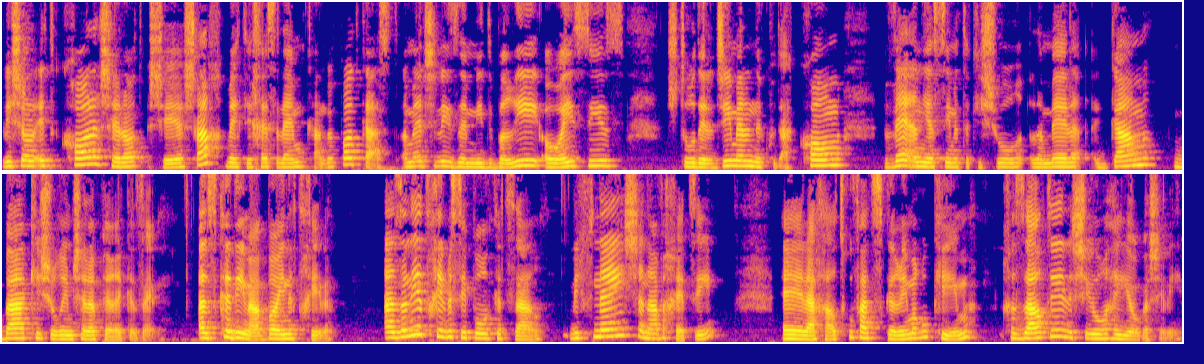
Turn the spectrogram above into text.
לשאול את כל השאלות שיש לך ואתייחס אליהם כאן בפודקאסט. המייל שלי זה מדברי oasis שטרודלג'ימל.com ואני אשים את הקישור למייל גם בכישורים של הפרק הזה. אז קדימה, בואי נתחיל. אז אני אתחיל בסיפור קצר. לפני שנה וחצי לאחר תקופת סגרים ארוכים, חזרתי לשיעור היוגה שלי.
